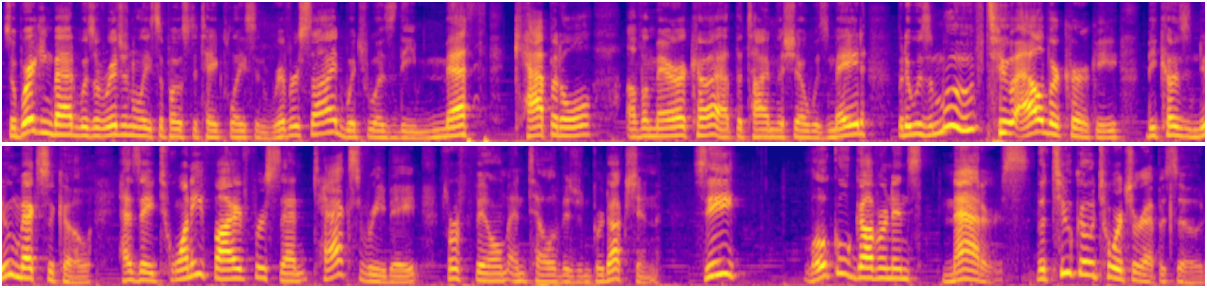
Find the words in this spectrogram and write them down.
So Breaking Bad was originally supposed to take place in Riverside, which was the meth capital of America at the time the show was made, but it was moved to Albuquerque because New Mexico has a 25% tax rebate for film and television production. See? Local governance matters. The Tuco torture episode.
